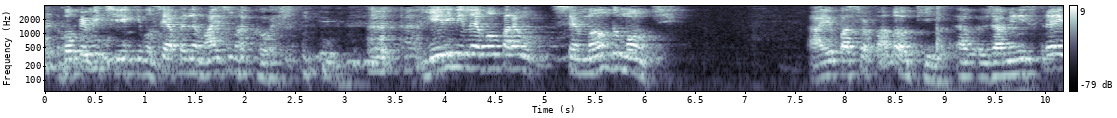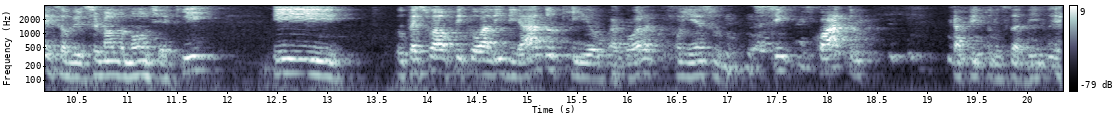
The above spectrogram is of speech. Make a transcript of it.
eu vou permitir que você aprenda mais uma coisa. e ele me levou para o Sermão do Monte. Aí o pastor falou que eu já ministrei sobre o Sermão do Monte aqui e o pessoal ficou aliviado que eu agora conheço cinco, quatro capítulos da Bíblia,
